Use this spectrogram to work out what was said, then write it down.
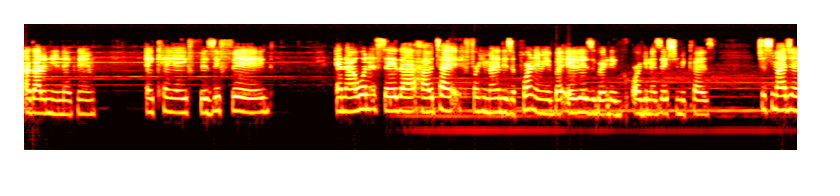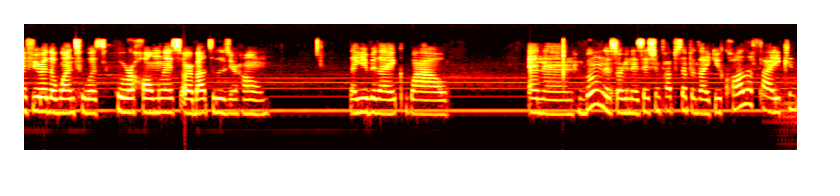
I got a new nickname, aka Fizzy Fig. And I wouldn't say that Habitat for Humanity is important to me, but it is a great organization because just imagine if you were the ones who was who were homeless or about to lose your home. Like you'd be like, wow. And then boom, this organization pops up and like you qualify, you can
